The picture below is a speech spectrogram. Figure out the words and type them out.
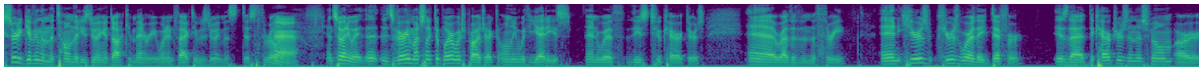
sort of giving them the tone that he's doing a documentary when in fact he was doing this this thriller. Yeah. And so anyway, uh, it's very much like the Blair Witch Project, only with Yetis and with these two characters, uh, rather than the three. And here's here's where they differ, is that the characters in this film are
